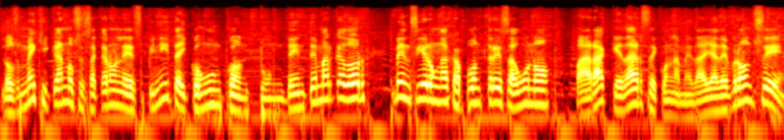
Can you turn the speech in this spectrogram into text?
los mexicanos se sacaron la espinita y con un contundente marcador vencieron a Japón 3 a 1 para quedarse con la medalla de bronce.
